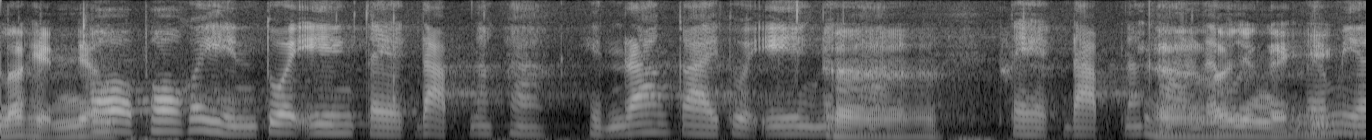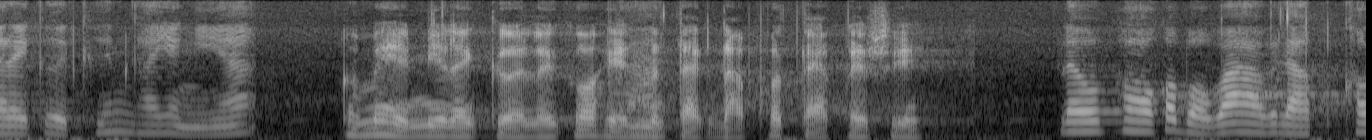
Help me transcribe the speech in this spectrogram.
แล้วเห็นยังพ่อพ่อก็เห็นตัวเองแตกดับนะคะ เห็นร่างกายตัวเองนะเอคะอแตกดับนะคะเออแล้วยังไงอีกแล้วมีอะไรเกิดขึ้นคะอย่างเงี้ยก็ไม่เห็นมีอะไรเกิดเลย ก็เห็นค่ะมันแตกดับก็แตกไปสิ แล้วพ่อก็บอกว่าเวลาเขา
